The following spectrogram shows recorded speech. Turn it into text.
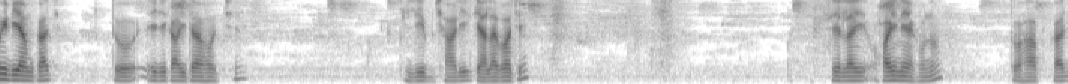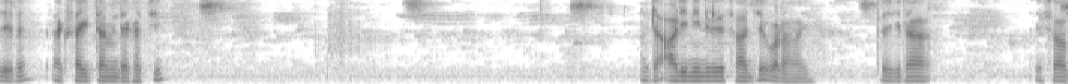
মিডিয়াম কাজ। তো এই যে কাজটা হচ্ছে লিপ ঝাড়ি ক্যালাপ আছে। সেলাই হয়নি এখনও তো হাফ কাজ, এটা এক সাইডটা আমি দেখাচ্ছি। এটা আড়ি নিডলের সাহায্যে করা হয়। তো এটা এসব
